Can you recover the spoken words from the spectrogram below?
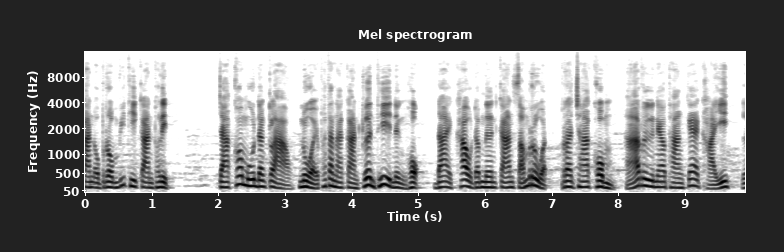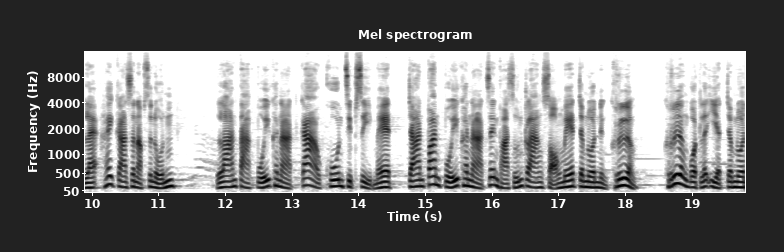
การอบรมวิธีการผลิต จากข้อมูลดังกล่าว หน่วยพัฒนาการเคลื่อนที่ 16 ได้เข้าดำเนินการสำรวจ ประชาคม หารือแนวทางแก้ไข และให้การสนับสนุน ลานตากปุ๋ยขนาด 9 คูณ 14 เมตร จานปั้นปุ๋ยขนาดเส้นผ่าศูนย์กลาง 2 เมตรจำนวน 1 เครื่อง เครื่องบดละเอียดจำนวน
